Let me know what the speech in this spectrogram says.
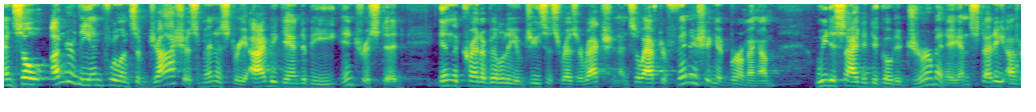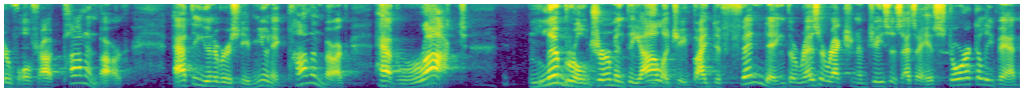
And so, under the influence of Josh's ministry, I began to be interested in the credibility of Jesus' resurrection. And so, after finishing at Birmingham, we decided to go to Germany and study under Wolfhart Pannenberg at the University of Munich. Pannenberg had rocked liberal German theology by defending the resurrection of Jesus as a historical event,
